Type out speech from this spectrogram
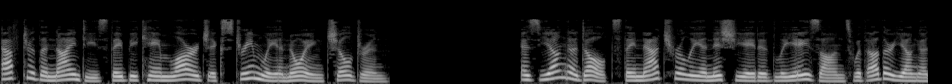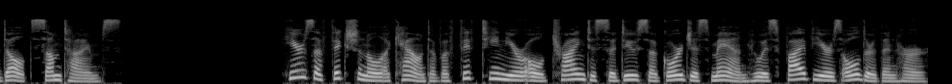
After the 90s they became large extremely annoying children. As young adults they naturally initiated liaisons with other young adults sometimes. Here's a fictional account of a 15-year-old trying to seduce a gorgeous man who is five years older than her.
